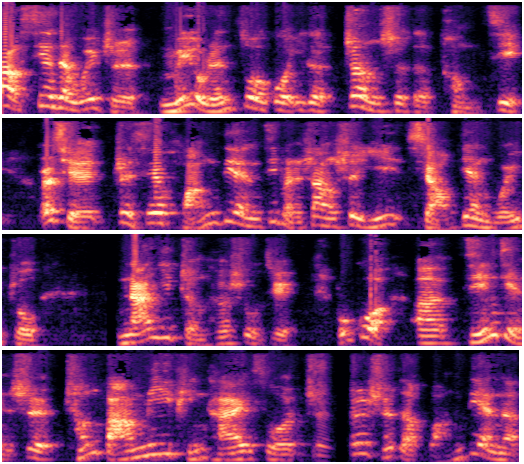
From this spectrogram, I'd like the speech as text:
到现在为止没有人做过一个正式的统计，而且这些黄店基本上是以小店为主。难以整合数据，不过呃，仅仅是惩罚咪平台所支持的黄店呢，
